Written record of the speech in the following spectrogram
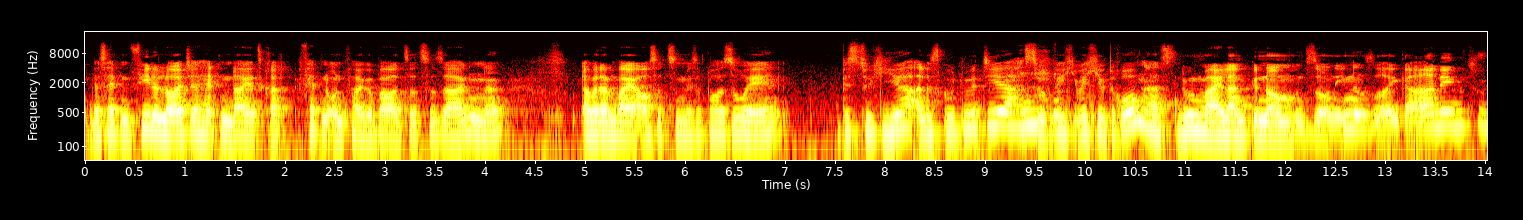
das hätten viele Leute, hätten da jetzt gerade fetten Unfall gebaut, sozusagen, ne? Aber dann war er auch so zu mir so, boah, Zoe, bist du hier? Alles gut mit dir? Hast du, welche, welche Drogen hast du in Mailand genommen und so? Und ich so, gar nichts.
